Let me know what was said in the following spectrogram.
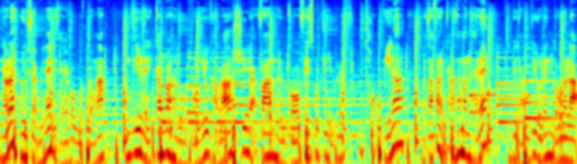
然後咧，佢上面咧其實有個活動啦，咁只要你跟翻佢個活動要求啦，share 翻佢個 Facebook 專頁嘅圖片啦，或者答翻嚟簡單問題咧，咁就有機會拎到噶啦。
